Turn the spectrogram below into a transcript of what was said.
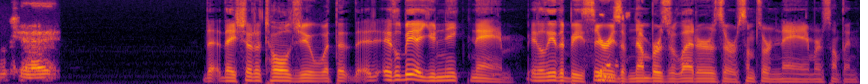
Okay. Th- They should have told you what the. it- It'll be a unique name. It'll either be a series of numbers or letters or some sort of name or something.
